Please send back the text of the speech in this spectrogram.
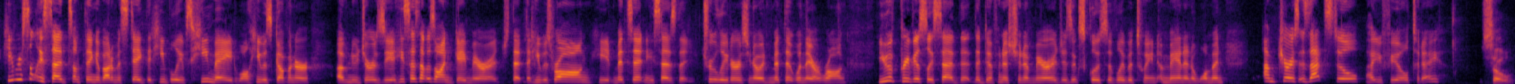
He recently said something about a mistake that he believes he made while he was governor of New Jersey. He says that was on gay marriage, that, that he was wrong. He admits it, and he says that true leaders, you know, admit that when they are wrong. You have previously said that the definition of marriage is exclusively between a man and a woman. I'm curious, is that still how you feel today? So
